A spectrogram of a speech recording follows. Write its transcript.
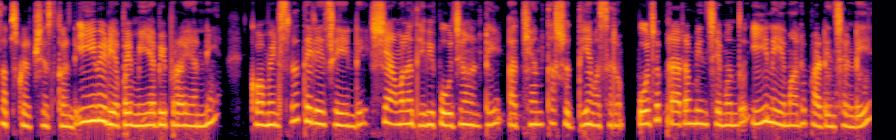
సబ్స్క్రైబ్ చేసుకోండి. ఈ వీడియోపై మీ అభిప్రాయాన్ని కామెంట్స్లో తెలియచేయండి. శ్యామలాదేవి పూజ అంటే అత్యంత శుద్ధి అవసరం. పూజ ప్రారంభించే ముందు ఈ నియమాలు పాటించండి.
